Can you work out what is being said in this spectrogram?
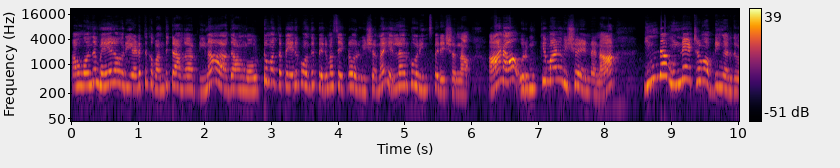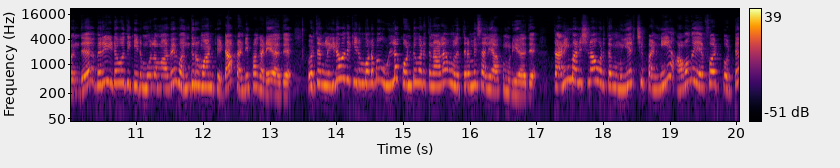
அவங்க வந்து மேல ஒரு இடத்துக்கு வந்துட்டாங்க அப்படின்னா அது அவங்க ஒட்டுமொத்த பேருக்கும் வந்து பெருமை சேர்க்கிற ஒரு விஷயம் தான் எல்லாருக்கும் ஒரு இன்ஸ்பிரேஷன் தான். ஆனா ஒரு முக்கியமான விஷயம் என்னன்னா இந்த முன்னேற்றம் அப்படிங்கிறது வந்து வெறும் இடஒதுக்கீடு மூலமாவே வந்துருவான்னு கேட்டா கண்டிப்பா கிடையாது. ஒருத்தங்களை இடஒதுக்கீடு மூலமா உள்ள கொண்டு வரதுனால அவங்கள திறமைசாலி ஆக்க முடியாது. தனி மனுஷனா ஒருத்தவங்க முயற்சி பண்ணி அவங்க எஃபர்ட் போட்டு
